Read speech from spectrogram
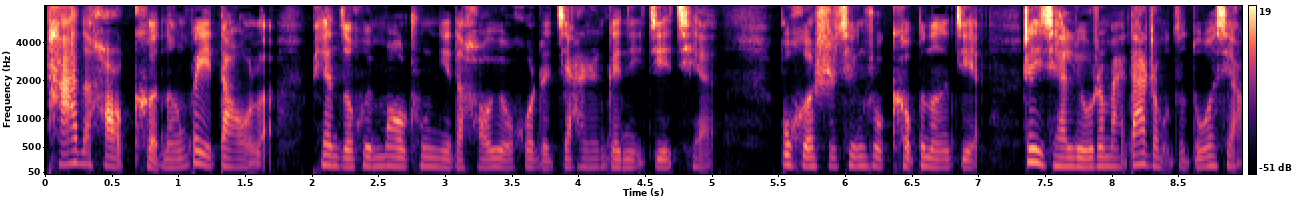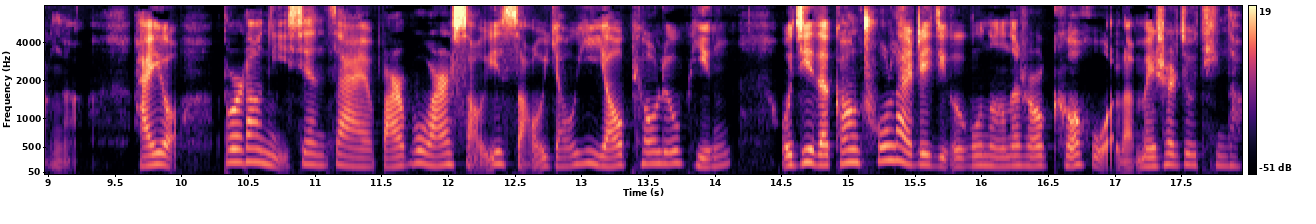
他的号可能被盗了，骗子会冒充你的好友或者家人跟你借钱，不核实清楚可不能借，这钱留着买大肘子多香啊！还有，不知道你现在玩不玩扫一扫、摇一摇漂流瓶？我记得刚出来这几个功能的时候可火了，没事就听到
